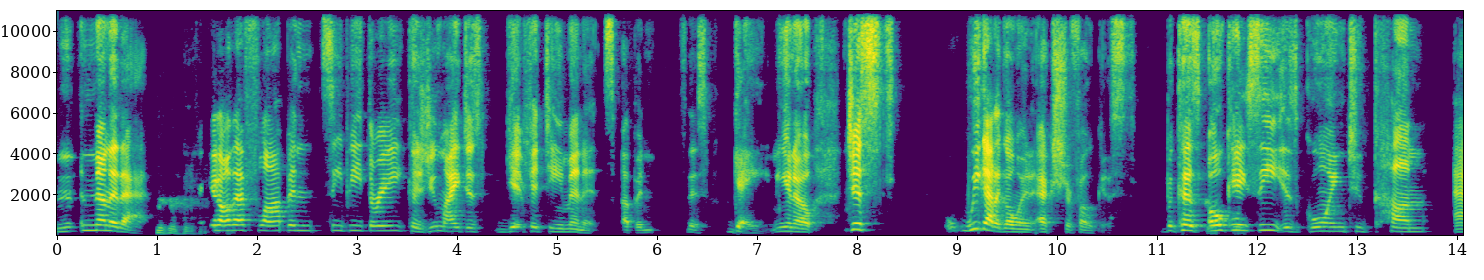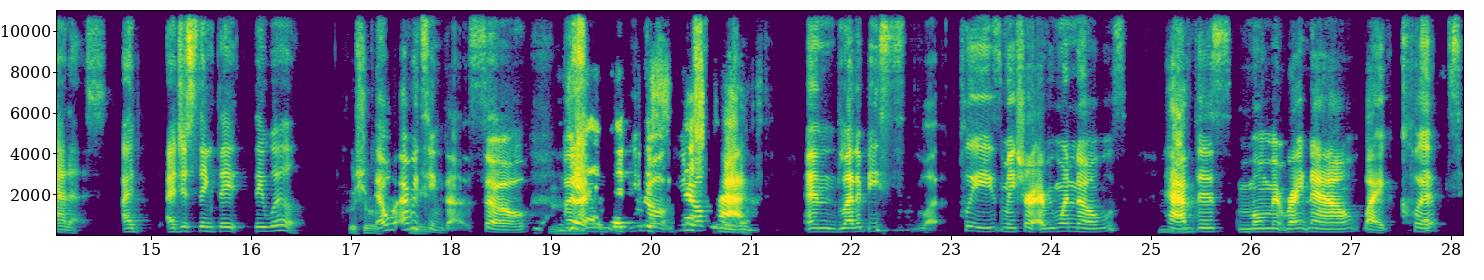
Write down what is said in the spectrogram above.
n- none of that. Get all that flopping CP3 because you might just get 15 minutes up in this game. You know, just we got to go in extra focused because OKC is going to come at us. I I just think they they will. for sure. Yeah, well, every I mean, team does. So, mhm. but Yeah, I mean, but you know, you know facts, and let it be. Please make sure everyone knows. Have Mhm. this moment right now, like clipped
